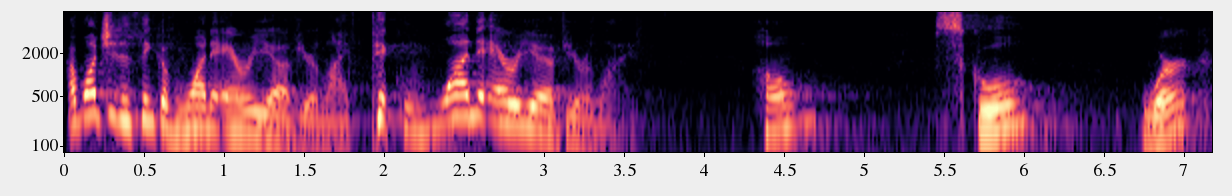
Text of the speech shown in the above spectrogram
I want you to think of one area of your life. Pick one area of your life home, school, work,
